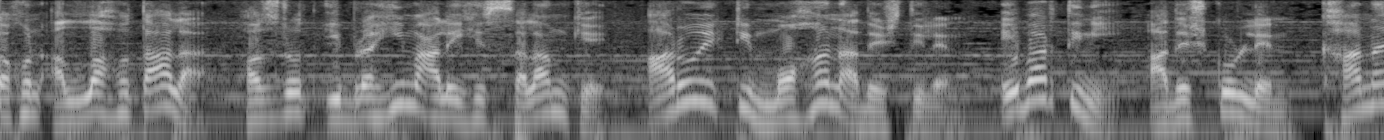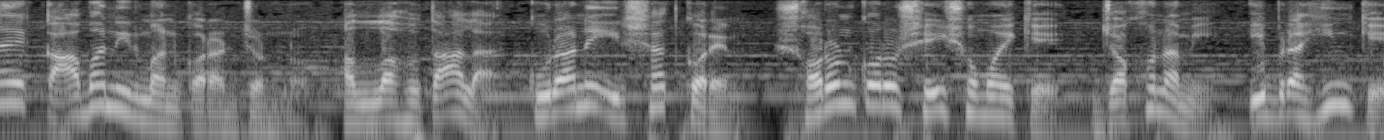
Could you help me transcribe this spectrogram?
তখন আল্লাহ তালা হজরত ইব্রাহিম আলিহিসাল্লামকে আরও একটি মহান আদেশ দিলেন। এবার তিনি আদেশ করলেন খানায় কাবা নির্মাণ করার জন্য। আল্লাহ তালা কুরআনে ইরশাদ করেন, স্মরণ করো সেই সময়কে যখন আমি ইব্রাহিমকে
